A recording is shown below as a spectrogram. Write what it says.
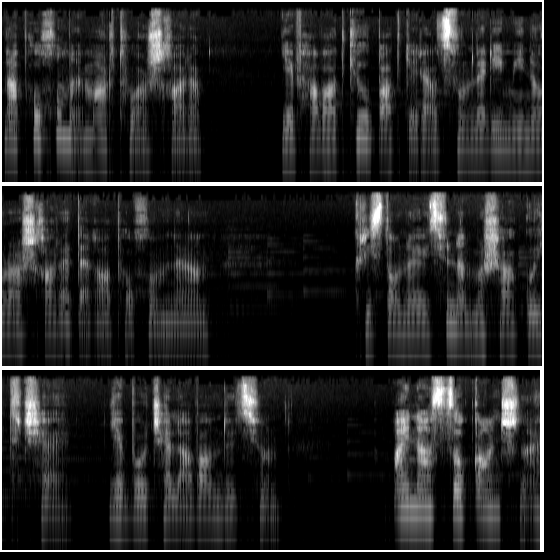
Նա փոխում է մարդու աշխարհը եւ հավատքի ու պատկերացումների մի նոր աշխարհ է տեղափոխում նրան։ Քրիստոնեությունը մշակույթ չէ եւ ոչ էլ ավանդություն։ Այն Աստծո կանչն է,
